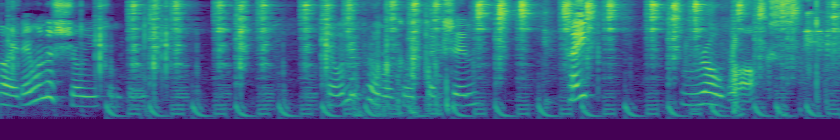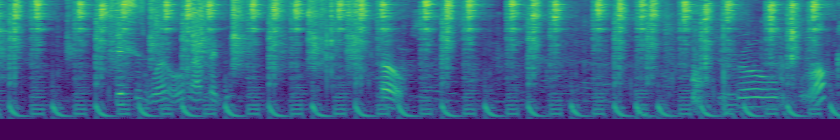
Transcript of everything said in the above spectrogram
Alright, I want to show you something. So in the promo code section, type Roblox. This is what will happen. Oh. Roblox?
